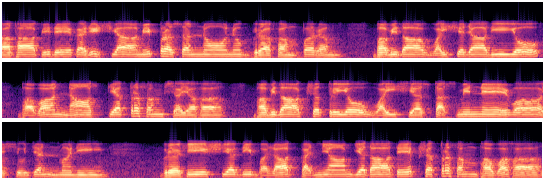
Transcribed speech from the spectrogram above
तथापि दे करिष्यामि प्रसन्नोऽनुग्रहं परं। भविता वैश्यजातीयो भवान्नास्त्यत्र संशयः। भविदाक्षत्रियो वैश्यस्तस्मिन्नेवाशुजन्मनि ग्रहीष्यति कन्यां यदा ते क्षत्रसम्भवः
